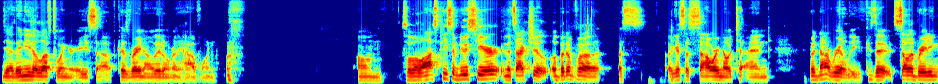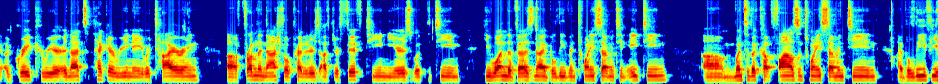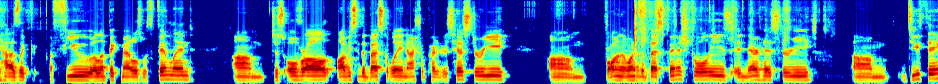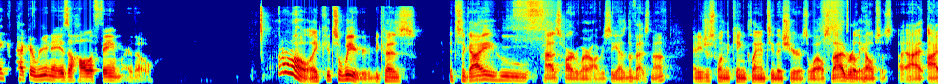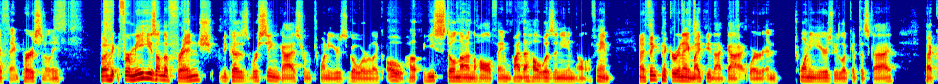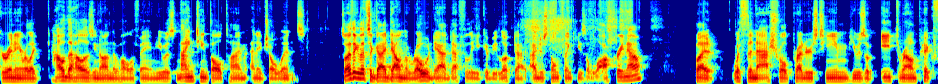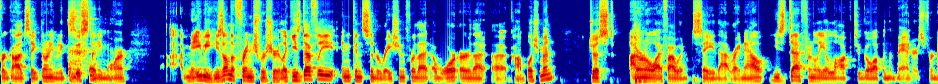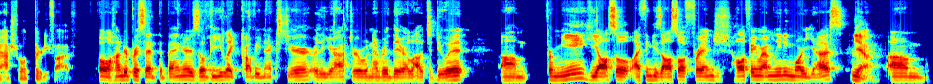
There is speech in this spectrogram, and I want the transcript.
yeah, they need a left winger ASAP because right now they don't really have one. um, so the last piece of news here, and it's actually a, bit of a, a I guess, a sour note to end, but not really because it's celebrating a great career, and that's Pekka Rinne retiring uh, from the Nashville Predators after 15 years with the team. He won the Vezina, I believe, in 2017-18. Um, went to the Cup Finals in 2017. I believe he has like a few Olympic medals with Finland. Um, just overall, obviously the best goalie in Nashville Predators history. Um, one of the, best Finnish goalies in their history. Um, do you think Pekka Rinne is a Hall of Famer though? I don't know. Like it's weird because it's a guy who has hardware. Obviously, he has the Vezina, and he just won the King Clancy this year as well. So that really helps us. I I think personally. But for me, he's on the fringe because we're seeing guys from 20 years ago where we're like, oh, he's still not in the Hall of Fame. Why the hell wasn't he in the Hall of Fame? And I think Pekka Rinne might be that guy where in 20 years we look at this guy, Pekka Rinne, and we're like, how the hell is he not in the Hall of Fame? He was 19th all time NHL wins. So I think that's a guy down the road. Yeah, definitely he could be looked at. I just don't think he's a lock right now. But with the Nashville Predators team, he was an eighth round pick for God's sake. They don't even exist anymore. Uh, maybe he's on the fringe for sure. Like he's definitely in consideration for that award or that uh, accomplishment. Just I don't know if I would say that right now. He's definitely a lock to go up in the banners for Nashville at 35. Oh, 100%. The banners will be like probably next year or the year after, whenever they're allowed to do it. Um, for me, he also, I think he's also a fringe Hall of Famer. I'm leaning more yes. Yeah. Um,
